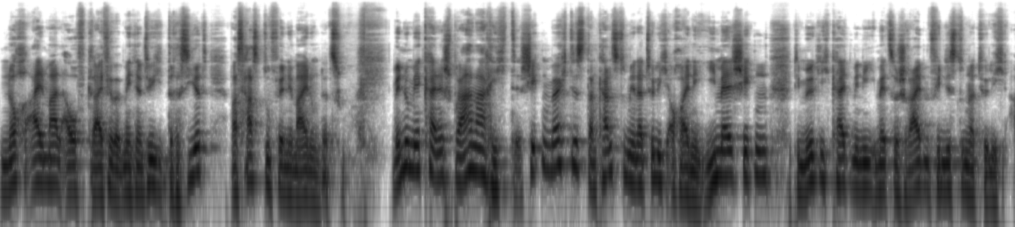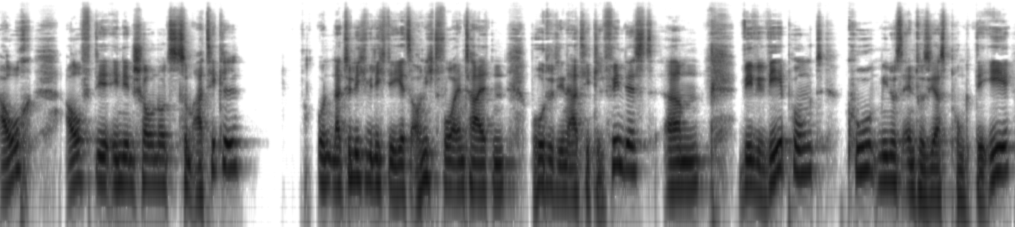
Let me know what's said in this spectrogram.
noch einmal aufgreife, weil mich natürlich interessiert, was hast du für eine Meinung dazu? Wenn du mir keine Sprachnachricht schicken möchtest, dann kannst du mir natürlich auch eine E-Mail schicken. Die Möglichkeit, mir eine E-Mail zu schreiben, findest du natürlich auch auch auf die, in den Shownotes zum Artikel. Und natürlich will ich dir jetzt auch nicht vorenthalten, wo du den Artikel findest. Ähm, www.q-enthusiast.de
